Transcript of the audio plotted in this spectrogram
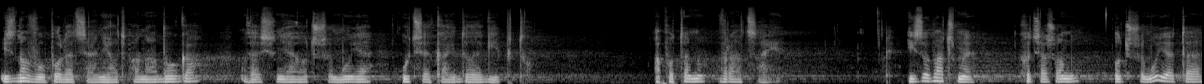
I znowu polecenie od Pana Boga we śnie otrzymuje uciekaj do Egiptu, a potem wracaj. I zobaczmy, chociaż on otrzymuje te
